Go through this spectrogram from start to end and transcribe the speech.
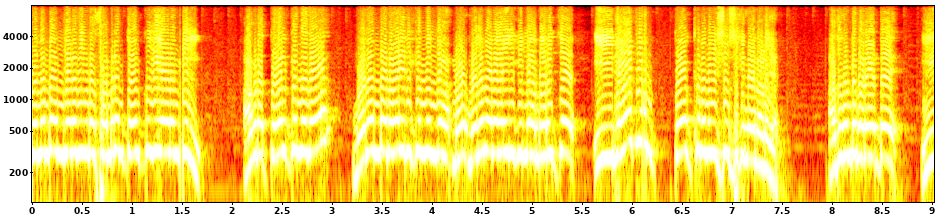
മുനമ്പം ജനതയുടെ സമരം തോൽക്കുകയാണെങ്കിൽ അവിടെ തോൽക്കുന്നത് മുനമ്പനായിരിക്കുന്നില്ല മുനന്തനായിരിക്കില്ല മറിച്ച് ഈ രാജ്യം തോക്കുമെന്ന് വിശ്വസിക്കുന്നവനാണ് ഞാൻ. അതുകൊണ്ട് പറയട്ടെ ഈ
